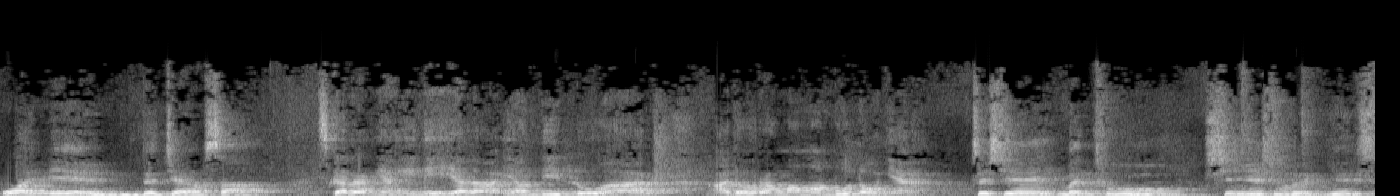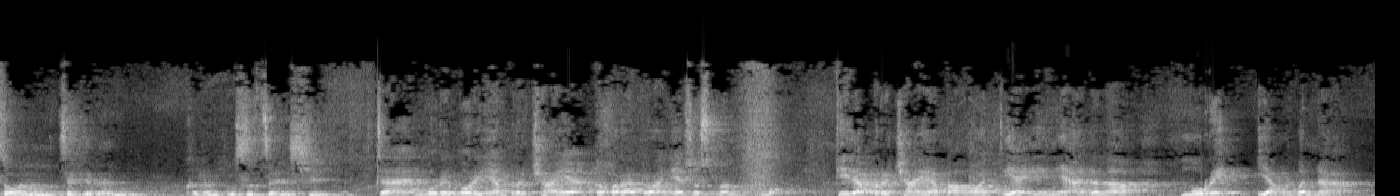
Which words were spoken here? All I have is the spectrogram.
外面人家要杀， Sekarang yang ini ialah yang di luar ada orang mau membunuhnya. 这些门徒信耶稣的也说你这个人可能不是真信的。 Dan murid-murid yang percaya kepada Tuhan Yesus pun mu- tidak percaya bahwa dia ini adalah murid yang benar.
